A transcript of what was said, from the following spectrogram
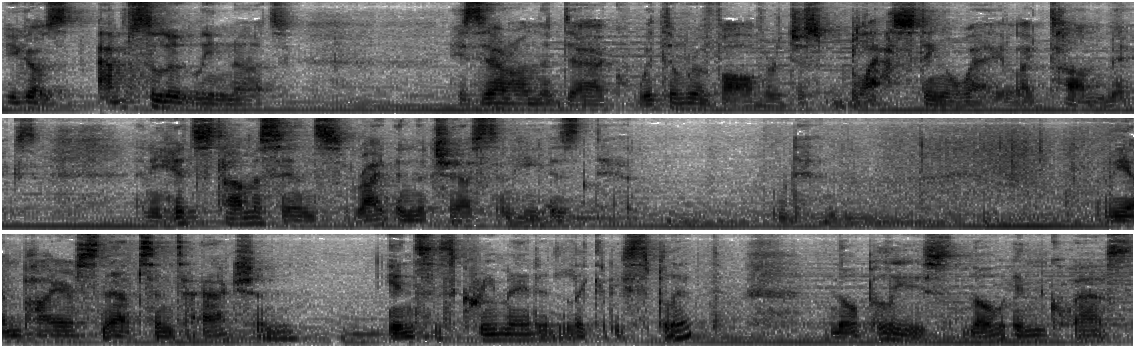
He goes absolutely nuts. He's there on the deck with a revolver just blasting away like Tom Mix. And he hits Thomas Ince right in the chest and he is. Dead. The Empire snaps into action. Ince is cremated, lickety split. No police, no inquest.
